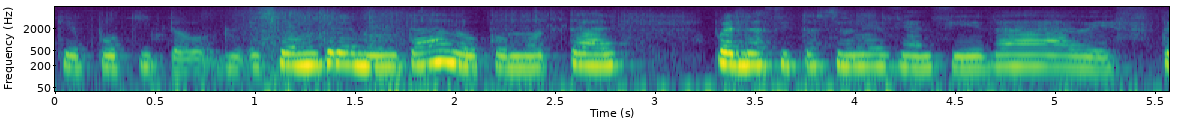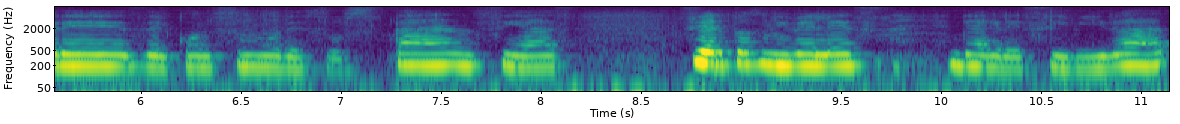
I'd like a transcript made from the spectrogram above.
que poquito, se ha incrementado como tal, pues las situaciones de ansiedad, de estrés, del consumo de sustancias, ciertos niveles de agresividad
